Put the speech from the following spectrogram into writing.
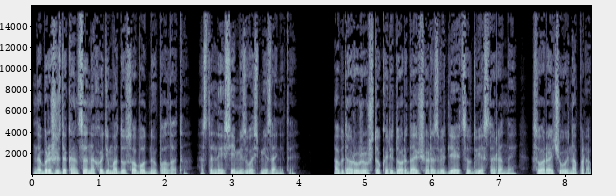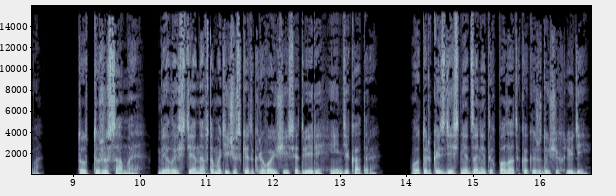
Набравшись до конца, находим одну свободную палату. Остальные семь из восьми заняты. Обнаружив, что коридор дальше разветвляется в две стороны, сворачиваю направо. Тут то же самое. Белые стены, автоматически открывающиеся двери и индикаторы. Вот только здесь нет занятых палат, как и ждущих людей.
